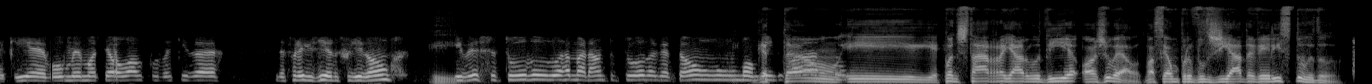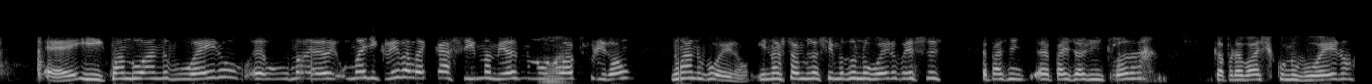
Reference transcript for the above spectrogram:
Aqui é. Vou mesmo até ao alto daqui da, da freguesia de Fridão e, e vê-se tudo, Amarante toda, Gatão, um montinho Gatão, e quando está a raiar o dia, ó oh, Joel, você é um privilegiado a ver isso tudo. É, e quando há nevoeiro, o, o mais incrível é que cá acima mesmo, no, no Alto Fridão, não há nevoeiro. E nós estamos acima do nevoeiro, vê-se a paisagem, a paisagem toda cá para baixo com o nevoeiro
